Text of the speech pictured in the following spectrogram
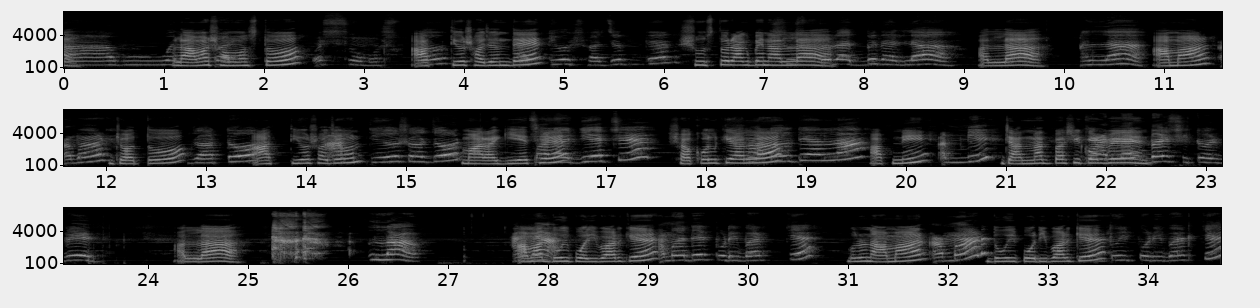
বলে আমার সমস্ত আত্মীয় স্বজনদের সুস্থ রাখবেন আল্লাহ। আল্লাহ। আমার আমার যত যত আত্মীয় স্বজন স্বজন মারা গিয়েছে গিয়েছে সকলকে আল্লাহ আপনি আপনি জান্নাতবাসী করবেন। জান্নাতবাসী করবেন। আল্লাহ। আমার দুই পরিবারকে আমাদের পরিবারকে বলুন আমার আমার দুই পরিবারকে দুই পরিবারকে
